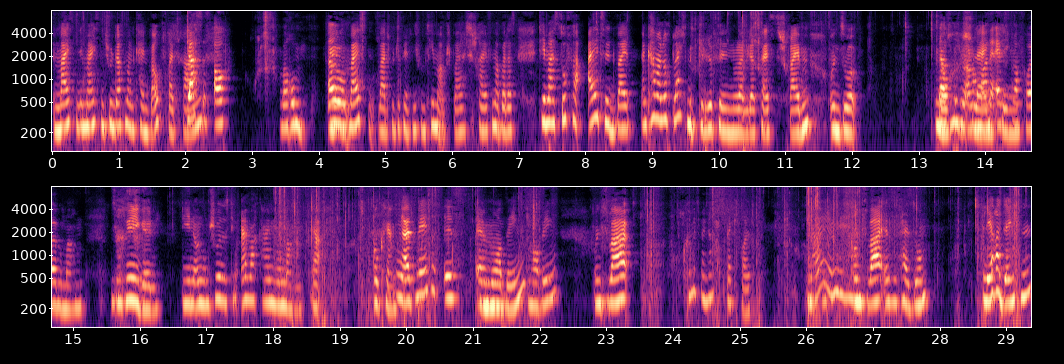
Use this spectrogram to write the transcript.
in meisten, in den meisten Schulen darf man keinen Bauch das freitragen. ist auch. Warum? also Also, meisten, warte, wir dürfen jetzt nicht vom Thema abschreifen, aber das Thema ist so veraltet, weil dann kann man doch gleich mit Griffeln oder wie das heißt schreiben und so das noch müssen wir auch noch mal eine extra. Folge machen. Zu Regeln, die in unserem Schulsystem einfach keinen Sinn machen. Okay. Und als nächstes ist ähm, Mobbing. Mobbing. Und zwar komm jetzt mein ganzes Bett voll. Nein. Und zwar ist es halt so, Lehrer denken,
